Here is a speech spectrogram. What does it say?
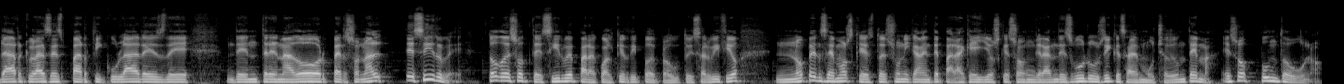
dar clases particulares de, de, entrenador personal, te sirve. Todo eso te sirve para cualquier tipo de producto y servicio. No pensemos que esto es únicamente para aquellos que son grandes gurús y que saben mucho de un tema. Eso punto uno.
